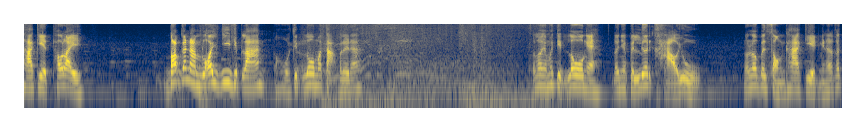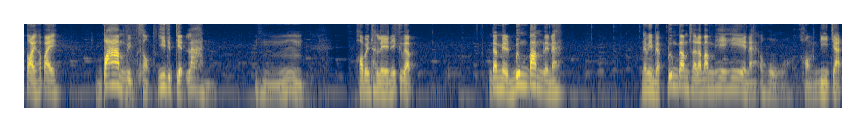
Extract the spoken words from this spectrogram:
ทาร์เก็ตเท่าไหร่ บัฟก็นำร้อยยี่สิบล้าน โอ้โห ติดโลมาตะไปเลยนะแล้วเรายังไม่ติดโลไง เรายังเป็นเลือดขาวอยู่ แล้วเราเป็นสองทาร์เก็ตไงแล้วก็ต่อยเข้าไป บ้ามอีกสองยี่สิบเจ็ดล้าน พอเป็นทะเลนี่คือแบบดาเมจบึ้มบั้มเลยนะดาเมจแบบบึ้มบั้มสารบั้มเฮ่ๆนะโอ้โหของดีจัด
